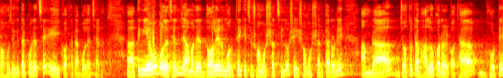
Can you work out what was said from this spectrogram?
সহযোগিতা করেছে এই কথাটা বলেছেন। তিনি এও বলেছেন যে আমাদের দলের মধ্যে কিছু সমস্যা ছিল সেই সমস্যার কারণে আমরা যতটা ভালো করার কথা ভোটে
